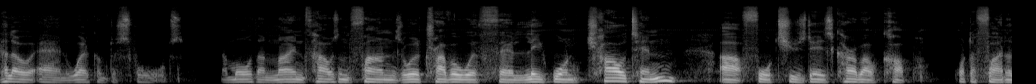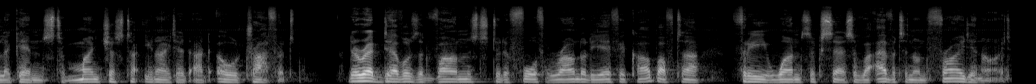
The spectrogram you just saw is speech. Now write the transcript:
Hello and welcome to sports. Now, more than 9,000 fans will travel with uh, One Charlton uh, for Tuesday's Carabao Cup quarter-final against Manchester United at Old Trafford. The Red Devils advanced to the fourth round of the FA Cup after 3-1 success over Everton on Friday night,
